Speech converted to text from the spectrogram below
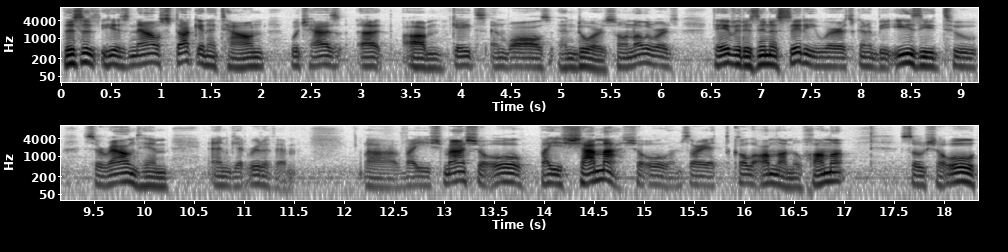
This is he is now stuck in a town which has uh, um, gates and walls and doors. So in other words, David is in a city where it's going to be easy to surround him and get rid of him. Uh, Vayishma Shaol, Vayishama Shaol. I'm sorry, at Kol Amla Milchama. So Shaul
